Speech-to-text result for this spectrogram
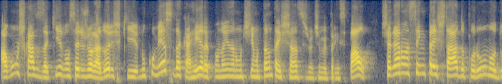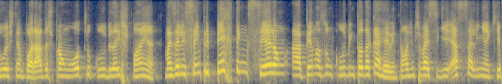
Alguns casos aqui vão ser de jogadores que, no começo da carreira, quando ainda não tinham tantas chances no time principal, chegaram a ser emprestados por uma ou duas temporadas para um outro clube da Espanha. Mas eles sempre pertenceram a apenas um clube em toda a carreira. Então a gente vai seguir essa linha aqui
